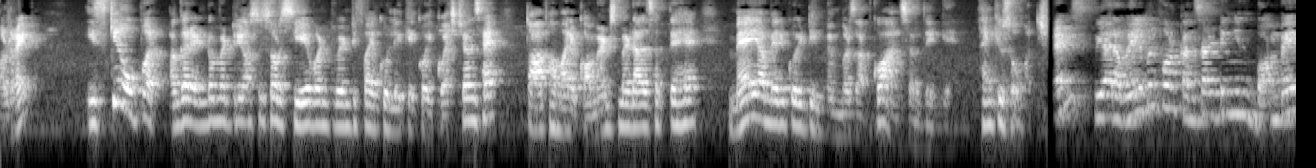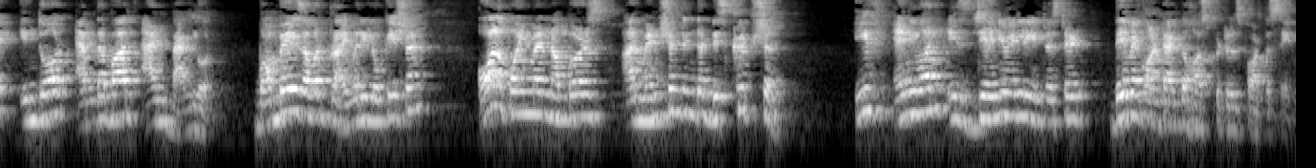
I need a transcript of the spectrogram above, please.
ऑल राइट इसके ऊपर अगर एंडोमेट्रियोसिस और C A one twenty five को लेके कोई क्वेश्चन है तो आप हमारे कमेंट्स में डाल सकते हैं। मैं या मेरे कोई टीम मेंबर्स आपको आंसर देंगे। Thank you so much friends we are available for consulting in Bombay Indore Ahmedabad and Bangalore Bombay is our primary location all appointment numbers are mentioned in the description. If anyone is genuinely interested, they may contact the hospitals for the same.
